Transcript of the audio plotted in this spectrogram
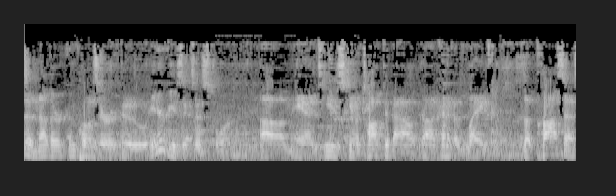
is another composer who interviews exist for, um, and he's you know talked about uh, kind of at length the process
